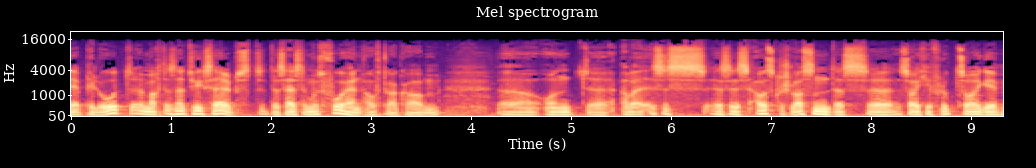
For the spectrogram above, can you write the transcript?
der Pilot äh, macht das natürlich selbst. Das heißt, er muss vorher einen Auftrag haben. Äh, und, äh, aber es ist, es ist ausgeschlossen, dass äh, solche Flugzeuge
